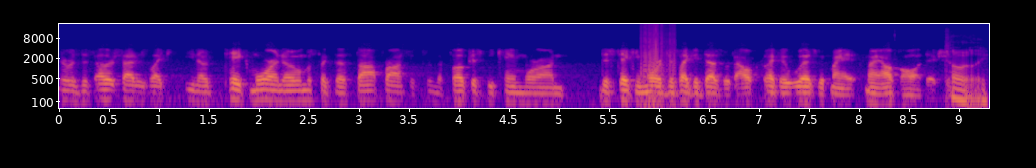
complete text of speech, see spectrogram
there was this other side was like you know take more and almost like the thought process and the focus became more on just taking more, just like it does with al- like it was with my my alcohol addiction. Totally.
